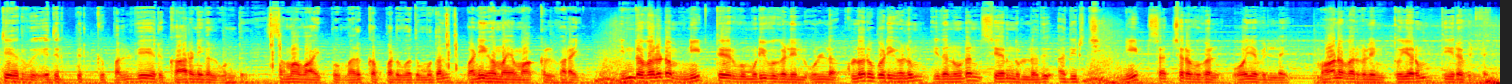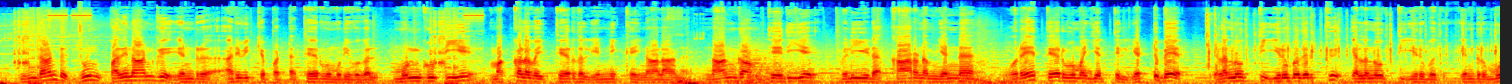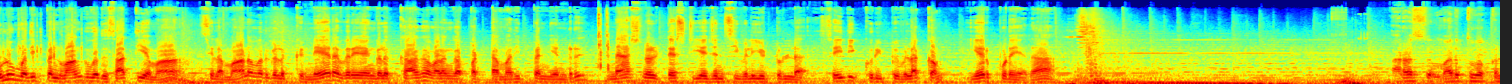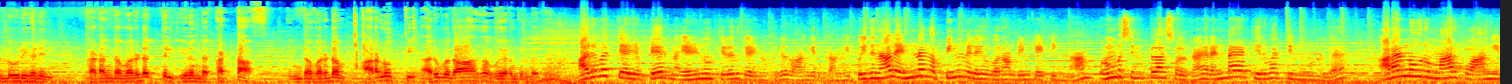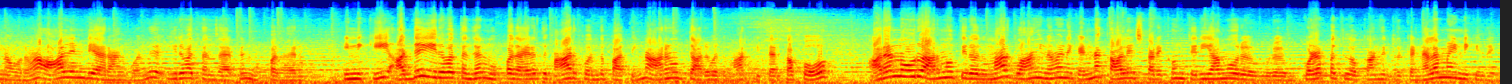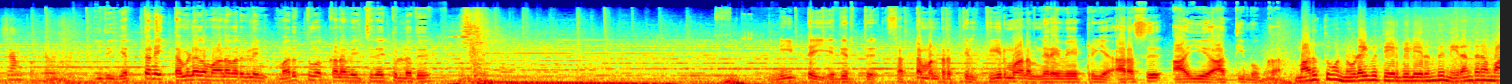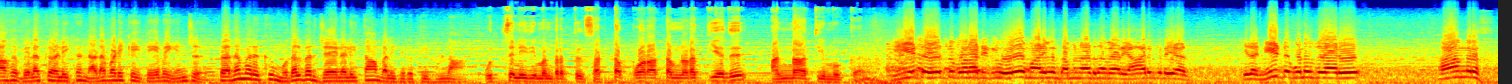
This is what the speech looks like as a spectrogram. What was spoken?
தேர்வு எதிர்ப்பிற்கு பல்வேறு காரணிகள் உண்டு. சமவாய்ப்பு மறுக்கப்படுவது முதல் வணிகமயமாக்கல் வரை. இந்த வருடம் நீட் தேர்வு முடிவுகளில் உள்ள குளறுபடிகளும் இதனுடன் சேர்ந்துள்ளது அதிர்ச்சி. நீட் சச்சரவுகள் ஓயவில்லை. மாணவர்களின் துயரும் தீரவில்லை. இந்த ஆண்டு ஜூன் பதினான்கு என்று அறிவிக்கப்பட்ட தேர்வு முடிவுகள் முன்கூட்டியே மக்களவை தேர்தல் எண்ணிக்கை நாளான நான்காம் தேதியே வெளியிட காரணம் என்ன? ஒரே தேர்வு மையத்தில் எட்டு பேர் எழுநூத்தி இருபதற்கு எழுநூத்தி இருபது என்று முழு மதிப்பெண் வாங்குவது சாத்தியமா? சில மாணவர்களுக்கு நேர விரயங்களுக்காக வழங்கப்பட்ட மதிப்பெண் என்று நேஷனல் டெஸ்ட் ஏஜென்சி வெளியிட்டுள்ள செய்திக்குறிப்பு விளக்கம் ஏற்புடையதா? அரசு மருத்துவக் கல்லூரிகளில் கடந்த வருடத்தில் இருந்த கட் ஆஃப் இந்த வருடம் அறுநூத்தி அறுபதாக உயர்ந்துள்ளது. அறுபத்தேழு பேர் எழுநூத்தி இருபதுக்கு எழுநூத்தி இருபது வாங்கியிருக்காங்க. இப்போ இதனால என்னங்க பின் விளைவு வரும் அப்படின்னு கேட்டிங்கன்னா ரொம்ப சிம்பிளா சொல்றேன். ரெண்டாயிரத்தி இருபத்தி மூணுல அறநூறு மார்க் வாங்கின ஒரு ஆல் இந்தியா ரேங்க் வந்து இருபத்தஞ்சாயிரத்து முப்பதாயிரம். இன்னைக்கு அதே இருபத்தஞ்சாயிரம் முப்பதாயிரத்துக்கு மார்க் வந்து பார்த்தீங்கன்னா அறுநூத்தி அறுபது மார்க் கிட்ட இருக்கப்போ அறநூறு அறுநூத்தி இருபது மார்க் வாங்கினவன் எனக்கு என்ன காலேஜ் கிடைக்கும்னு தெரியாம ஒரு ஒரு குழப்பத்தில் உட்காந்துட்டு இருக்க நிலைமை இன்னைக்கு இந்த எக்ஸாம் கொண்டு இது எத்தனை தமிழக மாணவர்களின் மருத்துவ கனவை சிதைத்துள்ளது? நீட்டை எதிர்த்து சட்டமன்றத்தில் தீர்மானம் நிறைவேற்றிய அரசு அஇஅதிமுக. மருத்துவ நுழைவுத் தேர்விலிருந்து நிரந்தரமாக விலக்கு அளிக்க நடவடிக்கை தேவை என்று பிரதமருக்கு முதல்வர் ஜெயலலிதா வலியுறுத்தியுள்ளார். உச்சநீதிமன்றத்தில் சட்ட போராட்டம் நடத்தியது அதிமுக நீட்டை எதிர்த்து போராடிட்டு இருக்க ஒரே மாநிலம் தமிழ்நாடு தான் வேற யாரும் கிடையாது. இதை நீட்டை கொண்டு வந்து யாரு? காங்கிரஸ்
